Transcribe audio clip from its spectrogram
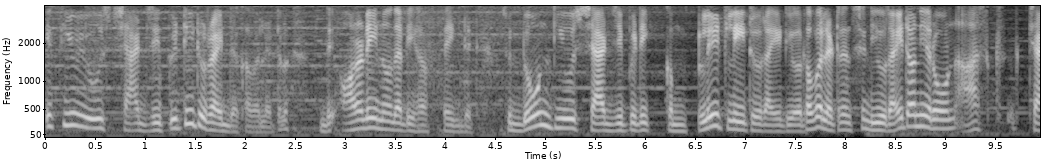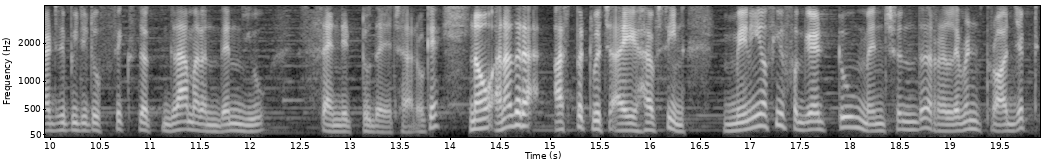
if you use ChatGPT to write the cover letter, they already know that you have faked it. So don't use ChatGPT completely to write your cover letter. Instead, you write on your own, ask ChatGPT to fix the grammar, and then you send it to the HR. Okay. Now, another aspect which I have seen many of you forget to mention the relevant project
